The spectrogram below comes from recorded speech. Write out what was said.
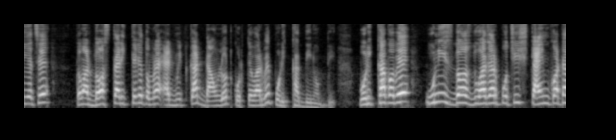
দিয়েছে? তোমার দশ তারিখ থেকে তোমরা অ্যাডমিট কার্ড ডাউনলোড করতে পারবে পরীক্ষার দিন অবধি। পরীক্ষা কবে? উনিশ দশ দু হাজার পঁচিশ টাইম কটা?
